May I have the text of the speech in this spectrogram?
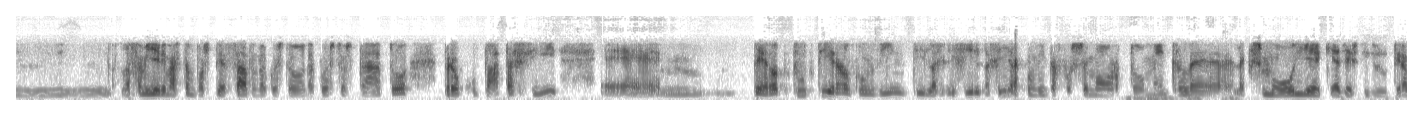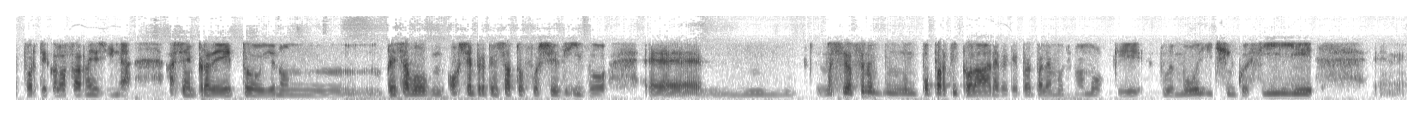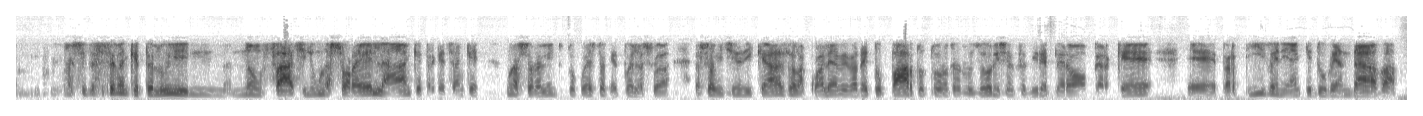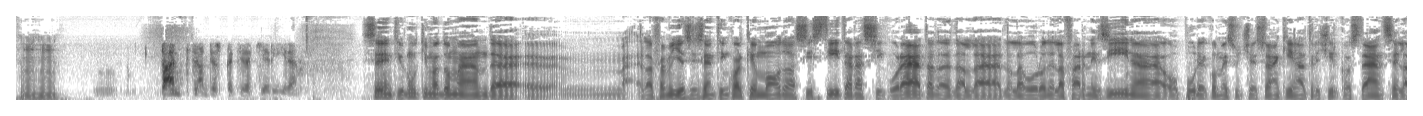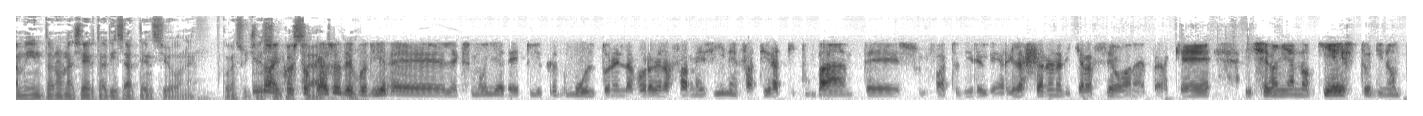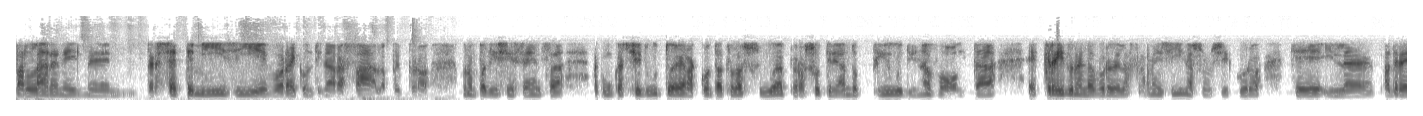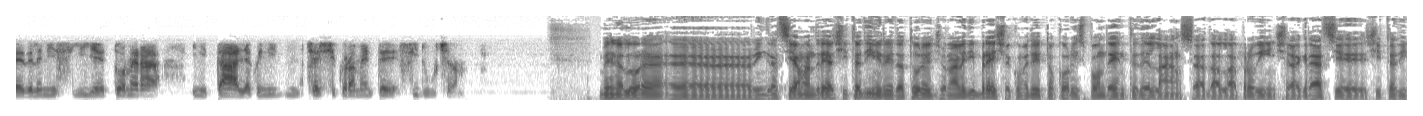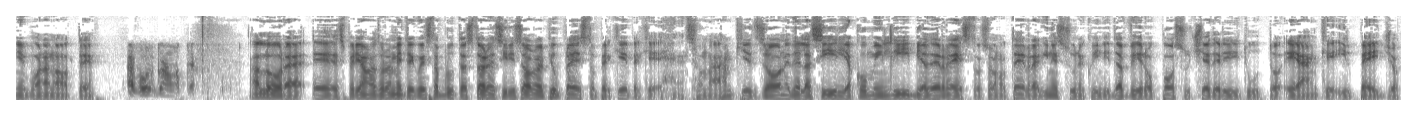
la famiglia è rimasta un po' spiazzata da questo, da questo stato, preoccupata sì, eh, però tutti erano convinti, la, la, figlia era convinta fosse morto, mentre le, l'ex moglie che ha gestito tutti i rapporti con la Farnesina ha sempre detto io non pensavo, ho sempre pensato fosse vivo. Eh, una situazione un, un, po' particolare perché poi parliamo di un uomo che ha due mogli, cinque figli, eh, una situazione anche per lui non facile, una sorella anche perché c'è anche una sorella in tutto questo che è poi la sua, la sua vicina di casa la quale aveva detto parto, torno tra due giorni senza dire però perché eh, partiva e neanche dove andava. Mm-hmm. Tanti, tanti aspetti da chiarire. Senti, un'ultima domanda. Eh, la famiglia si sente in qualche modo assistita, rassicurata da, dalla, dal lavoro della Farnesina oppure, come è successo anche in altre circostanze, lamentano una certa disattenzione? Come è successo no, in, in questo caso devo dire l'ex moglie ha detto io credo molto nel lavoro della Farnesina, infatti era titubante sul fatto di rilasciare una dichiarazione perché diceva mi hanno chiesto di non parlare nel, per sette mesi e vorrei continuare a farlo, poi però con un po' di insistenza ha comunque ceduto e ha raccontato la sua, però sottolineando più di una volta eh, credo nel lavoro della Farnesina, sono sicuro che il padre delle mie figlie tornerà in Italia, quindi c'è sicuramente fiducia. Bene, allora eh, ringraziamo Andrea Cittadini, redattore del giornale di Brescia, come detto corrispondente dell'ANSA dalla provincia. Grazie Cittadini e buonanotte. A voi, buonanotte. Allora, eh, speriamo naturalmente che questa brutta storia si risolva il più presto perché, perché insomma, ampie zone della Siria come in Libia del resto sono terra di nessuno e quindi davvero può succedere di tutto e anche il peggio.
